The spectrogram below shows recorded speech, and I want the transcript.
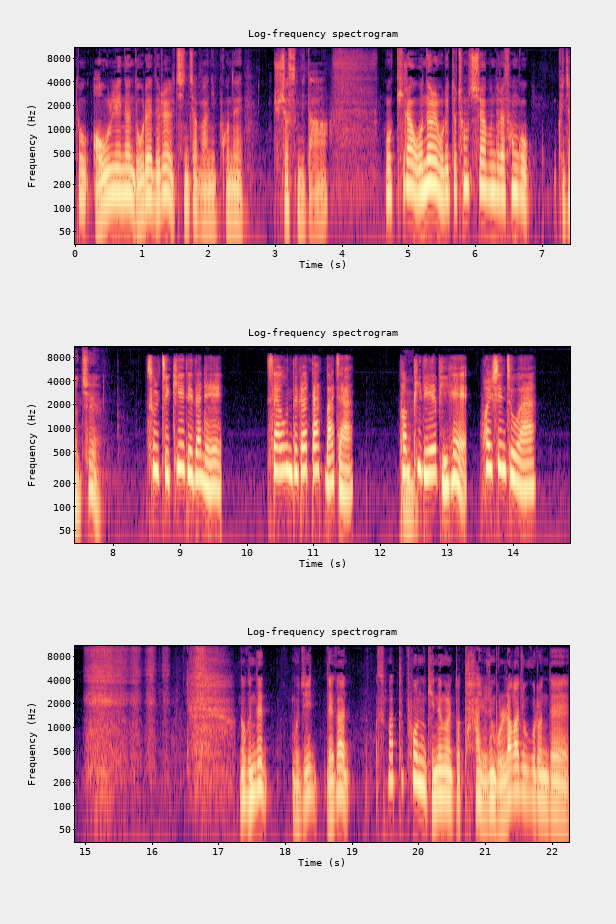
또 어울리는 노래들을 진짜 많이 보내주셨습니다. 뭐 키라 오늘 우리 또 청취자분들의 선곡 괜찮지? 솔직히 대단해. 사운드가 딱 맞아. 범피디에 비해 훨씬 좋아. 너 근데 뭐지? 내가 스마트폰 기능을 또 다 요즘 몰라가지고 그런데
